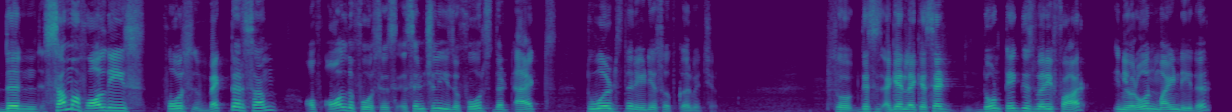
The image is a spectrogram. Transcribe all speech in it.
The sum of all these force vector sum of all the forces essentially is a force that acts towards the radius of curvature. So, this is again like I said do not take this very far in your own mind either.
